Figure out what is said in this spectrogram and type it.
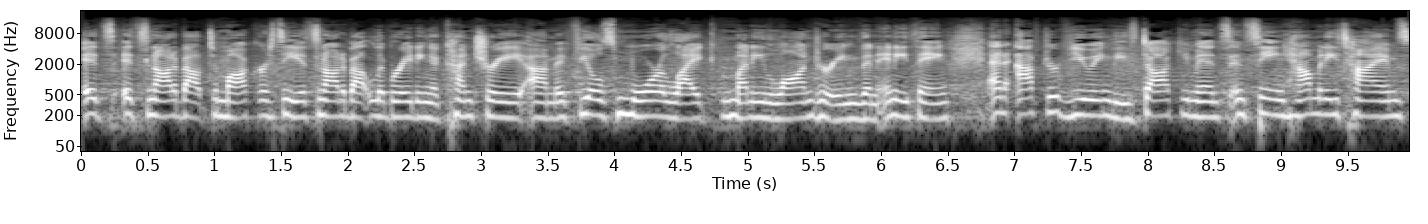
It's it's not about democracy. It's not about liberating a country. Um, it feels more like money laundering than anything. And after viewing these documents and seeing how many times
